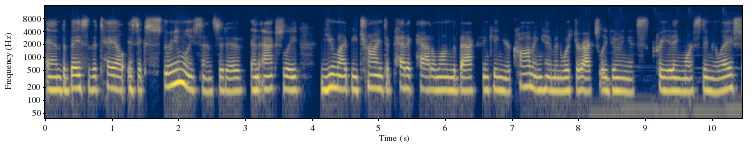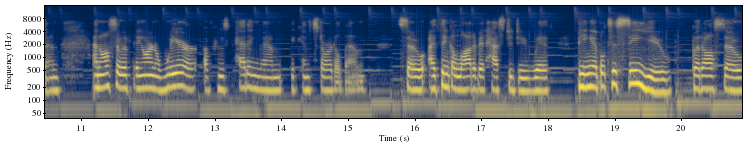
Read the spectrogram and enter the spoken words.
and the base of the tail is extremely sensitive. And actually, you might be trying to pet a cat along the back, thinking you're calming him, and what you're actually doing is creating more stimulation. And also, if they aren't aware of who's petting them, it can startle them. So I think a lot of it has to do with being able to see you but also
